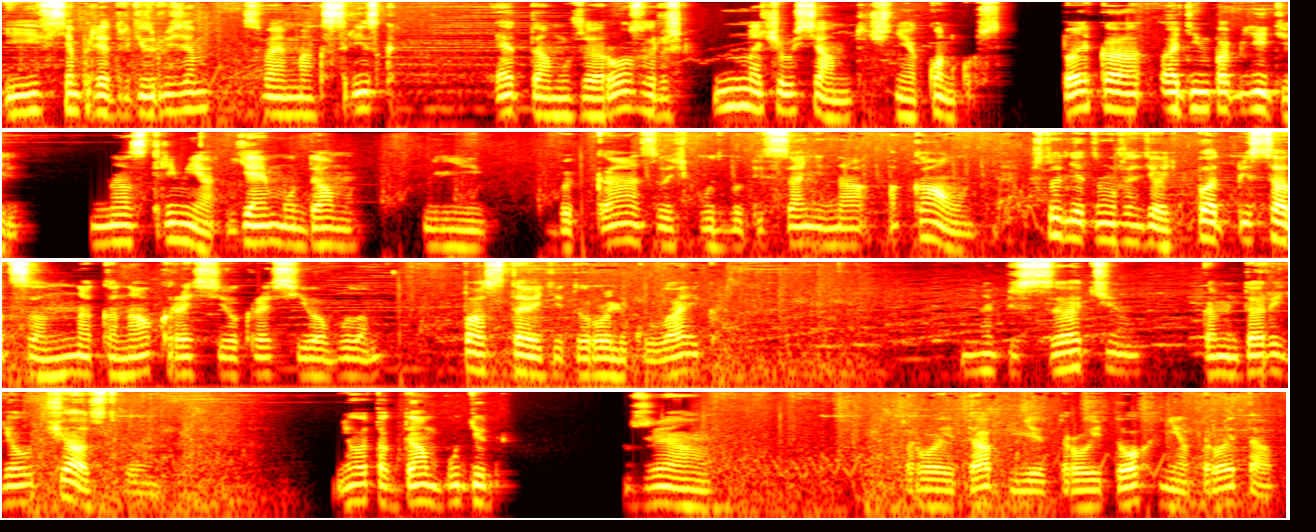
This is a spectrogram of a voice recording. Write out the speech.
И всем привет, дорогие друзья! С вами Макс Риск. Это уже розыгрыш начался, ну, точнее конкурс. Только один победитель на стриме. Я ему дам и ВК, ссылочка будет в описании на аккаунт. Что для этого нужно сделать? Подписаться на канал, красиво-красиво было. Поставить эту ролику лайк. Написать комментарий я участвую. И вот тогда будет уже второй этап или второй итог. Не второй этап.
